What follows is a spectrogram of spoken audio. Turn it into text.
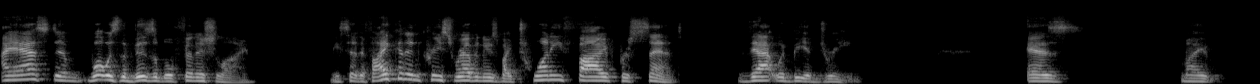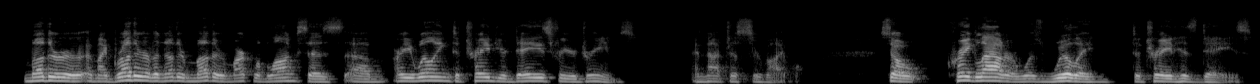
I asked him what was the visible finish line. He said, if I could increase revenues by 25%, that would be a dream. As my mother, uh, my brother of another mother, Mark LeBlanc says, um, Are you willing to trade your days for your dreams and not just survival? So Craig Lowder was willing to trade his days.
